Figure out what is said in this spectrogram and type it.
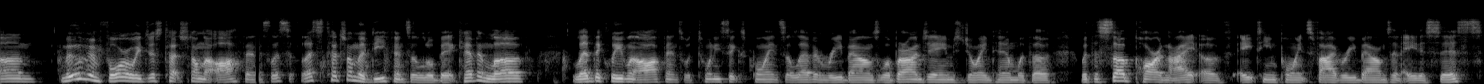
Um, moving forward, we just touched on the offense. Let's let's touch on the defense a little bit. Kevin Love led the Cleveland offense with 26 points, 11 rebounds. LeBron James joined him with a with a subpar night of 18 points, five rebounds, and eight assists.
